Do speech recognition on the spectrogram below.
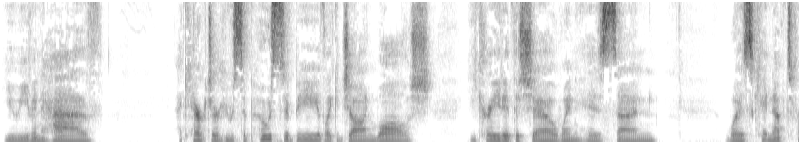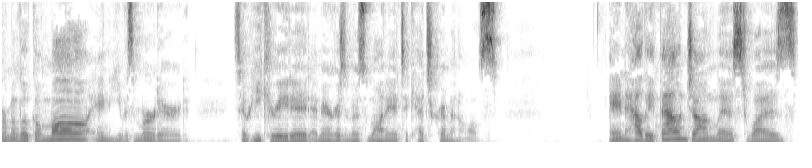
You even have a character who's supposed to be like John Walsh. He created the show when his son was kidnapped from a local mall and he was murdered. So he created America's Most Wanted to catch criminals. And how they found John List was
